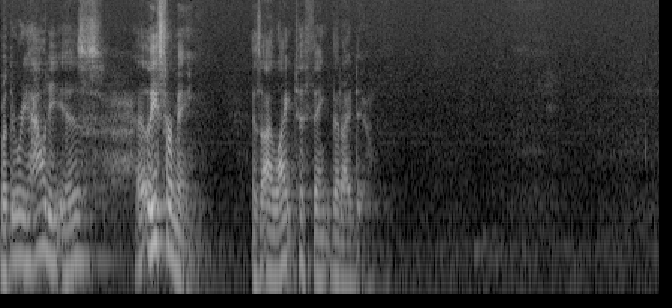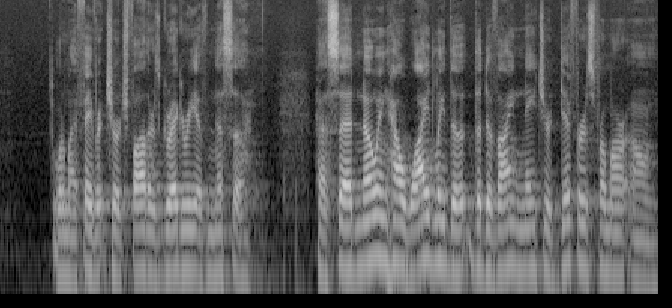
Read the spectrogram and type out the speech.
But the reality is, at least for me, is I like to think that I do. One of my favorite church fathers, Gregory of Nyssa, has said, Knowing how widely the, the divine nature differs from our own,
